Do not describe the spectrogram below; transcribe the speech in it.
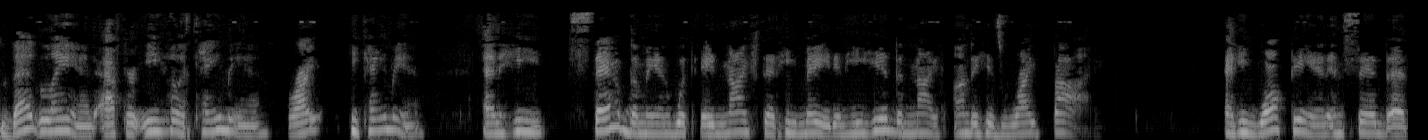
that land after Ehud came in, right? He came in and he stabbed the man with a knife that he made and he hid the knife under his right thigh. And he walked in and said that,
